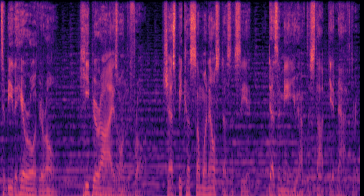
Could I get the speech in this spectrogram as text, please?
to be the hero of your own. Keep your eyes on the fraud. Just because someone else doesn't see it doesn't mean you have to stop getting after it.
